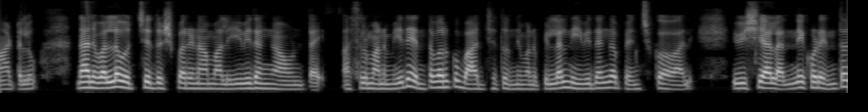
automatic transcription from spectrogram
మాటలు? దానివల్ల వచ్చే దుష్పరిణామాలు ఏ విధంగా ఉంటాయి? అసలు మన మీద ఎంతవరకు బాధ్యత ఉంది? మన పిల్లల్ని ఈ విధంగా పెంచుకోవాలి? ఈ విషయాలన్నీ కూడా ఎంతో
